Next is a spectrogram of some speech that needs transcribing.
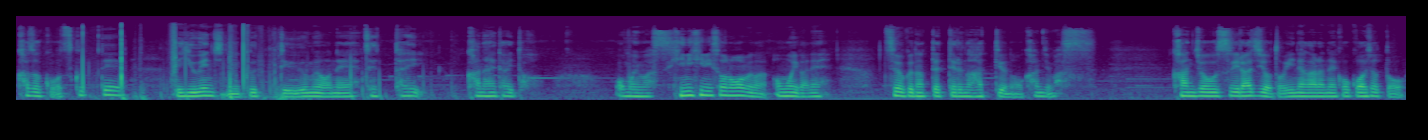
家族を作ってで遊園地に行くっていう夢をね絶対叶えたいと思います。日に日にその思いが思いがね強くなってってるなっていうのを感じます。感情薄いラジオと言いながらねここはちょっと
